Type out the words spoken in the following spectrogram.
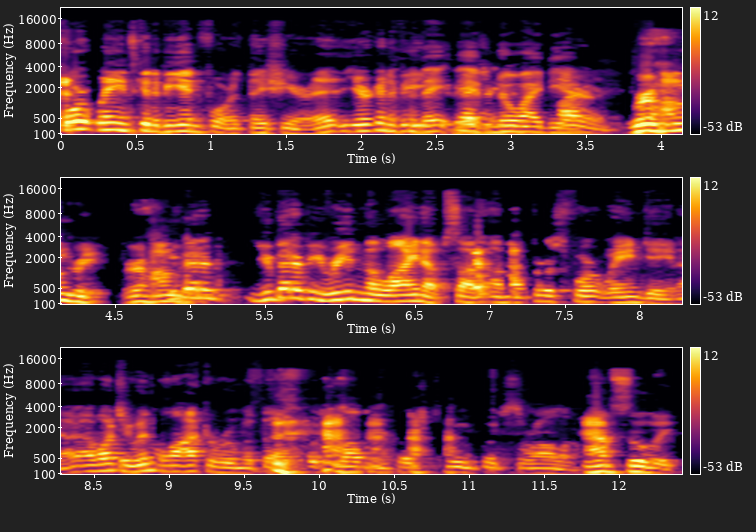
Fort Wayne's going to be in for it this year. You're going to be. They- they have no idea. firing. We're hungry. We're You hungry. better you better be reading the lineups on, on that first Fort Wayne game. I, I want you in the locker room with the Coach Love and Coach Q and Coach Soralo. Absolutely.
